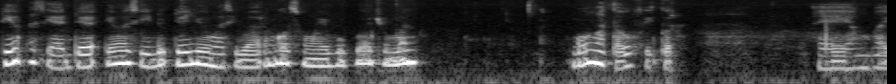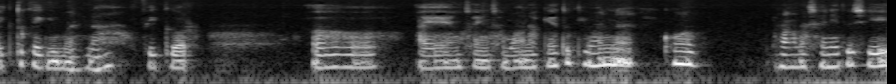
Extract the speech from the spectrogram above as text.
Dia masih ada dia masih hidup dia juga masih bareng kok sama ibu gue cuman gue nggak tahu figur ayah yang baik tuh kayak gimana figur uh, ayah yang sayang sama anaknya tuh gimana gak pernah ngerasain itu sih.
